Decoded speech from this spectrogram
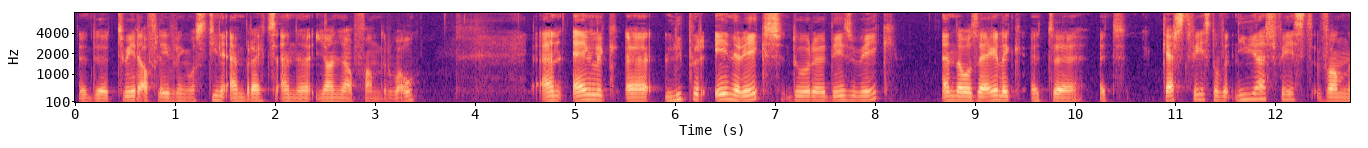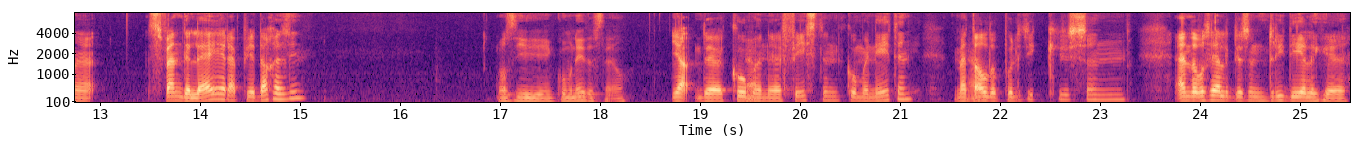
de tweede aflevering was Tine Embrechts en Jan-Jaap van der Wal. En eigenlijk liep er één reeks door deze week. En dat was eigenlijk het, het kerstfeest of het nieuwjaarsfeest van Sven de Leijer. Heb je dat gezien? Was die in Comenede-stijl? Ja, de komen eh, feesten, komen eten. Met Ja. al de politicussen. En dat was eigenlijk dus een driedelige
